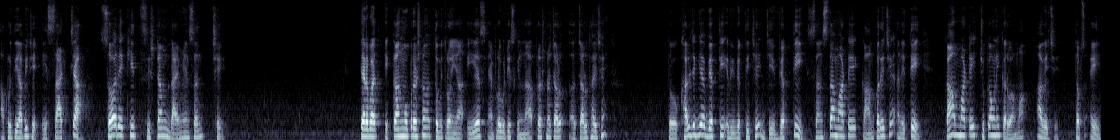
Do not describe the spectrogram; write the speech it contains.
આકૃતિ આપી છે એ સાચા સંરેખિત સિસ્ટમ ડાયમેન્શન છે. ત્યારબાદ એકાવનમો પ્રશ્ન. તો મિત્રો અહીંયા ઈએસ એમ્પ્લોયબિલિટી સ્કિલના પ્રશ્ન ચાલુ ચાલુ થાય છે. તો ખાલી જગ્યા વ્યક્તિ એવી વ્યક્તિ છે જે વ્યક્તિ સંસ્થા માટે કામ કરે છે અને તે કામ માટે ચૂકવણી કરવામાં આવે છે. તો એ,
